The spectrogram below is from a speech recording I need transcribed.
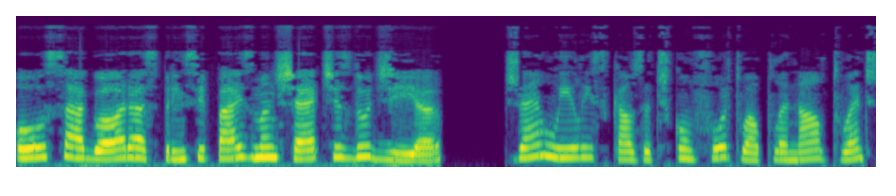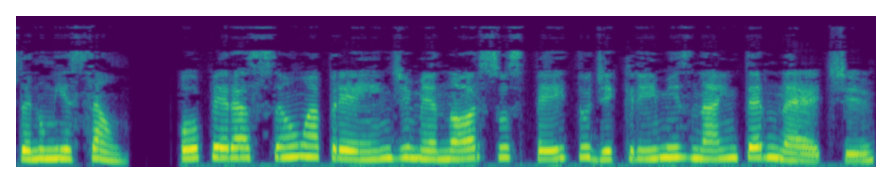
Ouça agora as principais manchetes do dia. Jean Willis causa desconforto ao Planalto antes da nomeação. Operação apreende menor suspeito de crimes na internet.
